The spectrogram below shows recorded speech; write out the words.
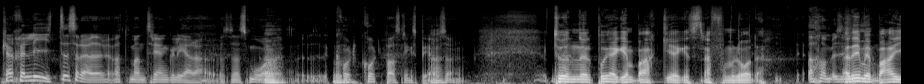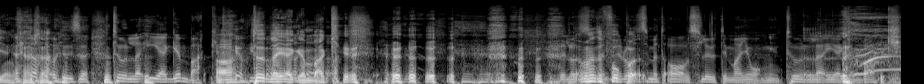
kanske lite sådär att man triangulerar, sådär små Ja. kort, kortpassningsspel. Ja. Så. Tunnel på egen back i eget straffområde. Ja. Ja, det är med Bajen Ja, kanske. precis. Tulla egen back. Ja, tunnla egen back. Det låter, som ett, det låter som ett avslut i Mahjong. Tulla egen back.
